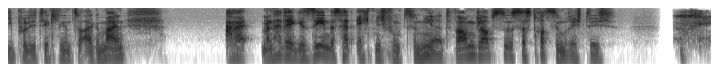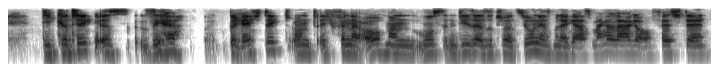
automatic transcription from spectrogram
die Politik so allgemein, aber man hat ja gesehen, das hat echt nicht funktioniert. Warum glaubst du, ist das trotzdem richtig? Die Kritik ist sehr berechtigt. Und ich finde auch, man muss in dieser Situation jetzt mit der Gasmangellage auch feststellen,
